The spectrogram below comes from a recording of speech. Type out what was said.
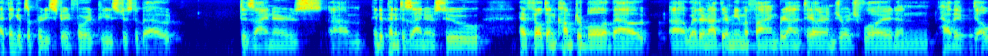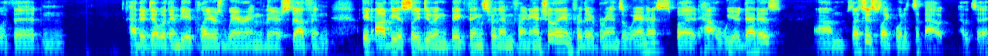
I think it's a pretty straightforward piece just about designers, um, independent designers who have felt uncomfortable about uh, whether or not they're memifying Breonna Taylor and George Floyd and how they've dealt with it and how they've dealt with NBA players wearing their stuff and it obviously doing big things for them financially and for their brand's awareness, but how weird that is. Um, so that's just like what it's about, I would say.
